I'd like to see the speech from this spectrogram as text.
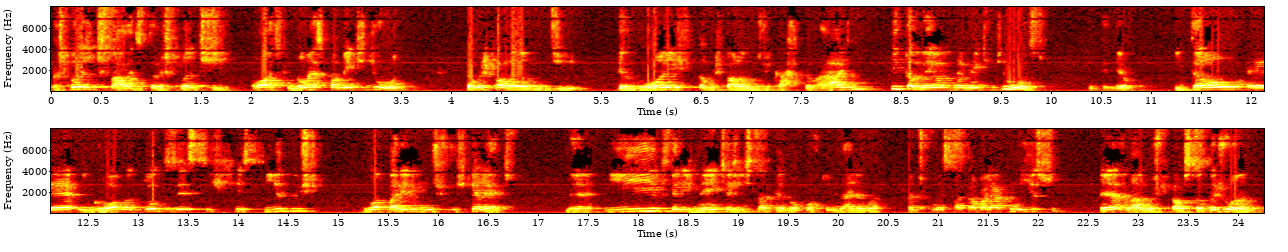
mas quando a gente fala de transplante ósseo, não é somente de outro. Estamos falando de tendões, estamos falando de cartilagem e também, obviamente, de osso, entendeu? Então, é, engloba todos esses tecidos do aparelho músculo-esquelético. Né? E, felizmente, a gente está tendo a oportunidade agora de começar a trabalhar com isso né, lá no Hospital Santa Joana.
